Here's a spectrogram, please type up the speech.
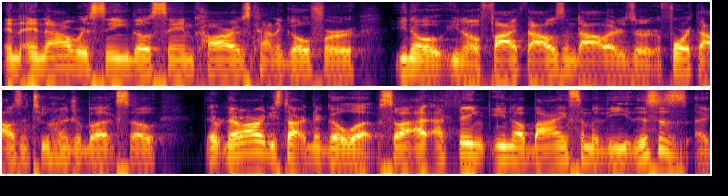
and and now we're seeing those same cards kind of go for you know you know five thousand dollars or four thousand two hundred bucks. So they're, they're already starting to go up. So I, I think you know buying some of these. This is a,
